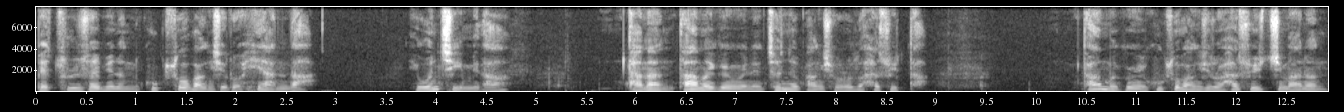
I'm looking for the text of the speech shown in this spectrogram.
배출 설비는 국소 방식으로 해야 한다. 이 원칙입니다. 다만 다음의 경우에는 전적 방식으로도 할 수 있다. 다음의 경우에 국소 방식으로 할 수 있지만은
